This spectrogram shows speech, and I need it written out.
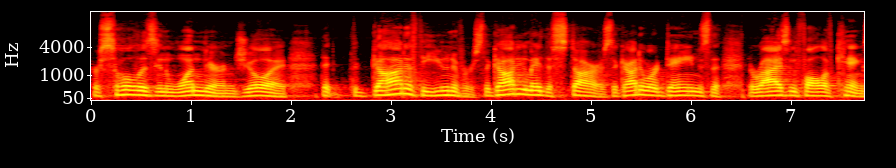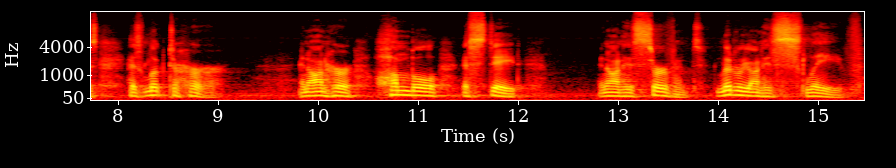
Her soul is in wonder and joy that the God of the universe, the God who made the stars, the God who ordains the, the rise and fall of kings, has looked to her and on her humble estate and on his servant, literally on his slave.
